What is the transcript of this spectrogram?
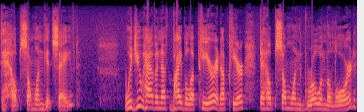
to help someone get saved? Would you have enough Bible up here and up here to help someone grow in the Lord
